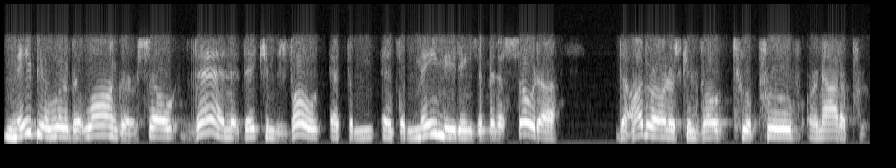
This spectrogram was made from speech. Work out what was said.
maybe a little bit longer. So then they can vote at the at the May meetings in Minnesota. The other owners can vote to approve or not approve.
